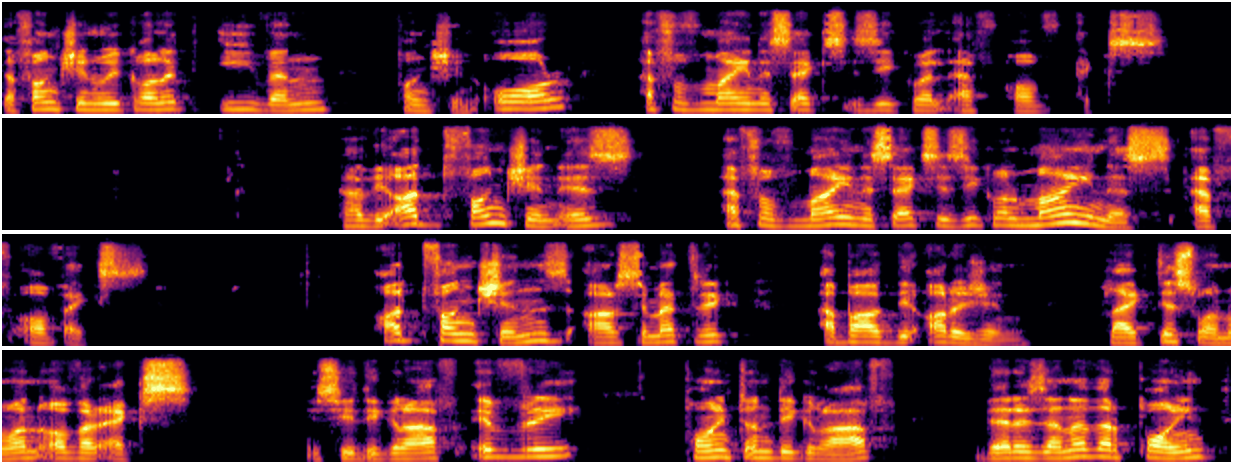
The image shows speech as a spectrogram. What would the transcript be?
the function we call it even function or f of minus x is equal f of x. Now the odd function is f of minus x is equal minus f of x. Odd functions are symmetric about the origin, like this one, 1 over x. You see the graph, every point on the graph, there is another point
